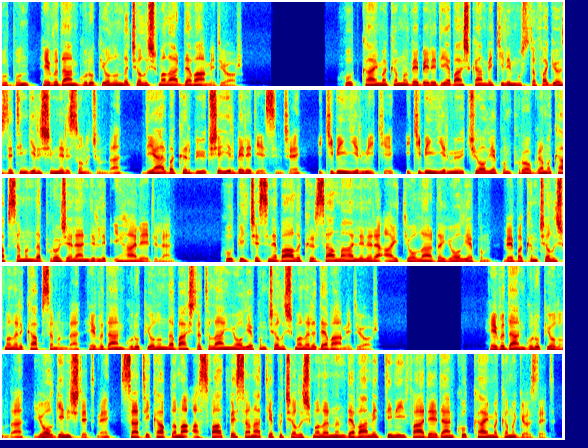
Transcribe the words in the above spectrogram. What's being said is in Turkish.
HUP'un Hevi'dan grup yolunda çalışmalar devam ediyor. HUP Kaymakamı ve Belediye Başkan Vekili Mustafa Gözlet'in girişimleri sonucunda, Diyarbakır Büyükşehir Belediyesi'nce 2022-2023 yol yapım programı kapsamında projelendirilip ihale edilen Hulp ilçesine bağlı kırsal mahallelere ait yollarda yol yapım ve bakım çalışmaları kapsamında Hevi'dan grup yolunda başlatılan yol yapım çalışmaları devam ediyor. Hevi'dan grup yolunda yol genişletme, sati kaplama, asfalt ve sanat yapı çalışmalarının devam ettiğini ifade eden Kulp Kaymakamı Gözlet.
